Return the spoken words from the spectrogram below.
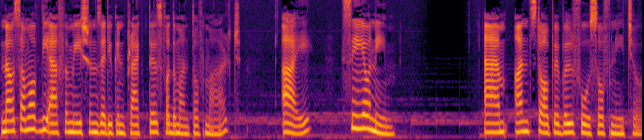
Now, some of the affirmations that you can practice for the month of March. I say your name am unstoppable force of nature.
